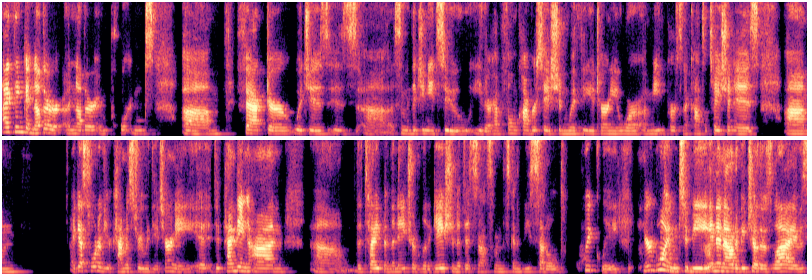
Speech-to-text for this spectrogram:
I think another, another important um factor, which is, is uh something that you need to either have a phone conversation with the attorney or a meet in person, a consultation is um I guess sort of your chemistry with the attorney, eh, depending on um the type and the nature of litigation, if it's not something that's going to be settled quickly, you're going to be in and out of each other's lives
